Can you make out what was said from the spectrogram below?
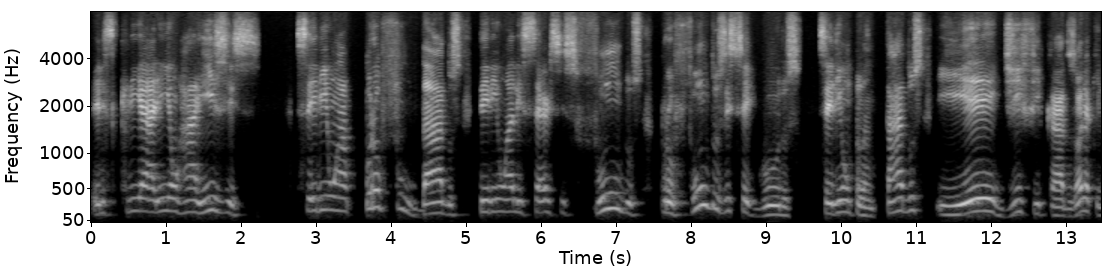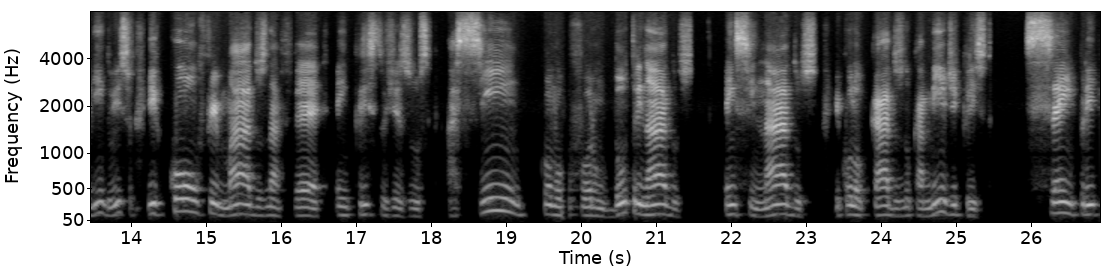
eles criariam raízes, seriam aprofundados, teriam alicerces fundos, profundos e seguros, seriam plantados e edificados. Olha que lindo isso! E confirmados na fé em Cristo Jesus, assim como foram doutrinados, ensinados e colocados no caminho de Cristo, sempre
